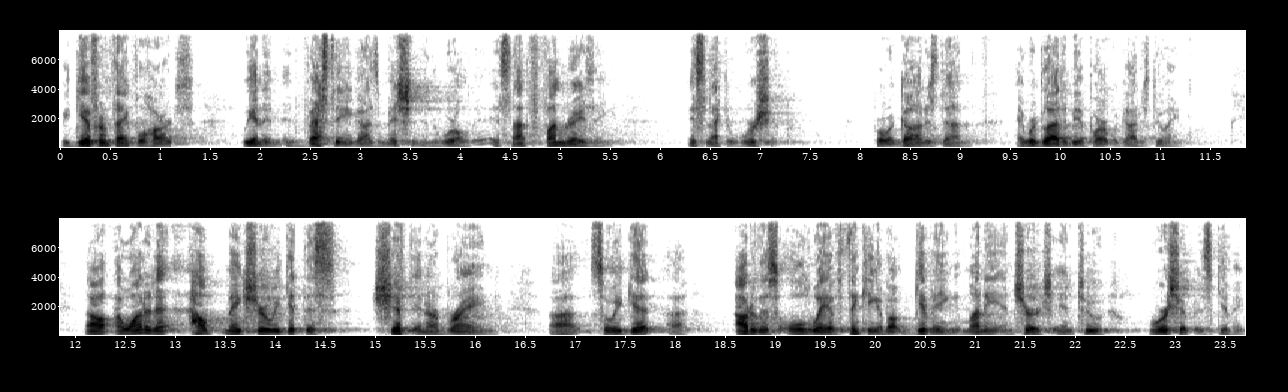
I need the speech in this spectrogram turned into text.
We give from thankful hearts. We are investing in God's mission in the world. It's not fundraising, it's an act of worship for what God has done. And we're glad to be a part of what God is doing. Now, I wanted to help make sure we get this shift in our brain uh, so we get uh, out of this old way of thinking about giving money in church into worship is giving.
